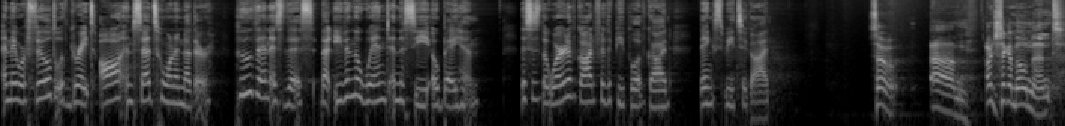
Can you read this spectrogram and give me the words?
And they were filled with great awe and said to one another, Who then is this, that even the wind and the sea obey him? This is the word of God for the people of God. Thanks be to God. So, um, I want you to take a moment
